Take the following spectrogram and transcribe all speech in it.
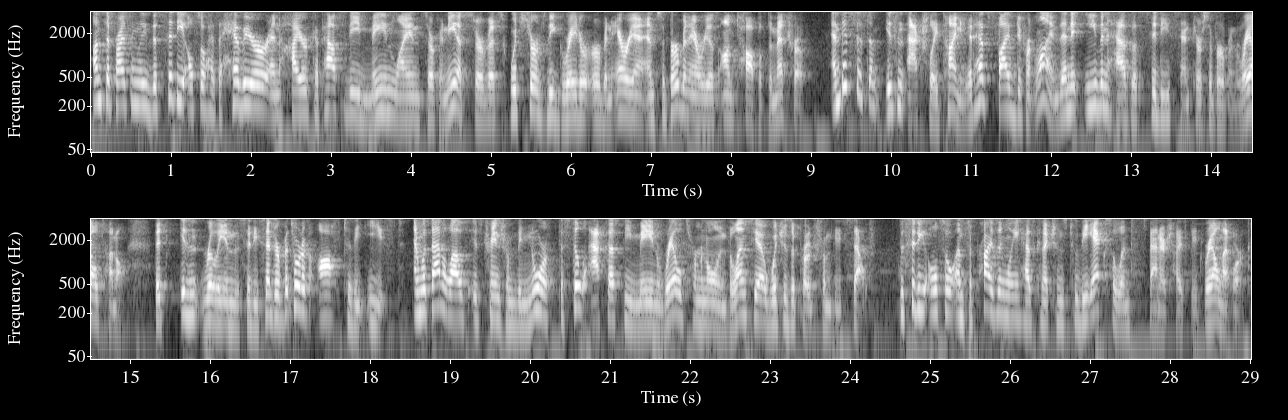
Unsurprisingly, the city also has a heavier and higher capacity mainline Cercanías service, which serves the greater urban area and suburban areas on top of the metro. And this system isn't actually tiny. It has five different lines, and it even has a city center suburban rail tunnel that isn't really in the city center, but sort of off to the east. And what that allows is trains from the north to still access the main rail terminal in Valencia, which is approached from the south. The city also unsurprisingly has connections to the excellent Spanish high speed rail network.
